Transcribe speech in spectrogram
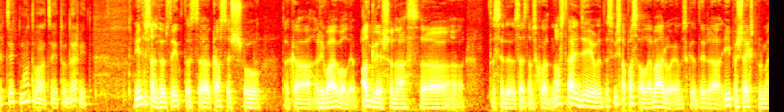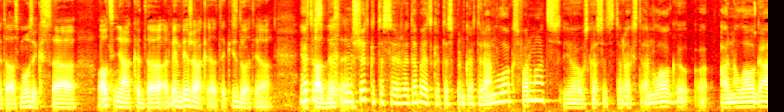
ir cita motivācija to darīt. Interesanti, ka tas kasešu revival, atgriešanās. Tas ir saistāms ar kaut kādu nostalģiju, bet tas visā pasaulē vērojams, kad ir īpaši eksperimentālās mūzikas lauciņā, kad arvien biežāk tiek izdot. Jā. Jā, tas man šķiet, ka tas ir tāpēc, ka tas pirmkārt ir analogs formāts, jo uz kasetes tur raksta analogu, analogā,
